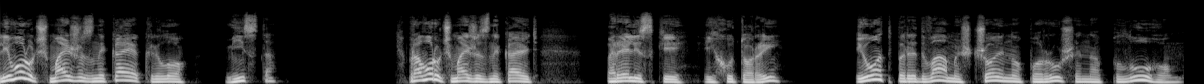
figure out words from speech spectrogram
Ліворуч майже зникає крило міста. Праворуч майже зникають переліски й хутори, і от перед вами щойно порушена плугом,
